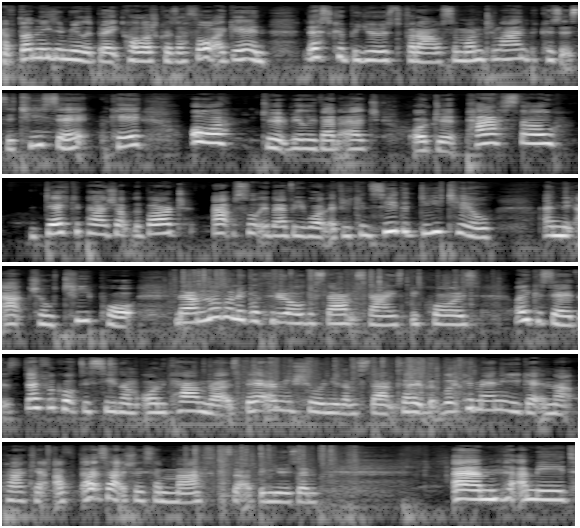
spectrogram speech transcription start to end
I've done these in really bright colours because I thought, again, this could be used for Alice in Wonderland because it's the tea set, okay? Or do it really vintage, or do it pastel, decoupage up the bird, absolutely whatever you want. If you can see the detail in the actual teapot. Now, I'm not going to go through all the stamps, guys, because, like I said, it's difficult to see them on camera. It's better me showing you them stamped out, but look how many you get in that packet. I've, that's actually some masks that I've been using. um, that I made.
